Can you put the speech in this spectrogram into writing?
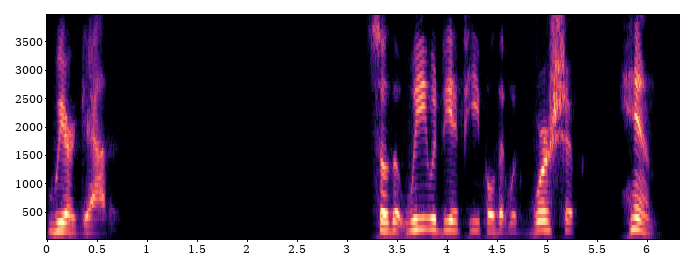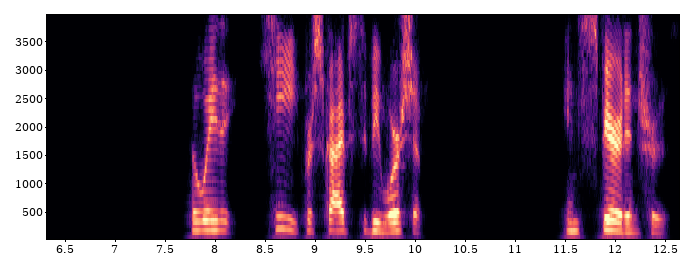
we are gathered. So that we would be a people that would worship him the way that he prescribes to be worshiped in spirit and truth.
